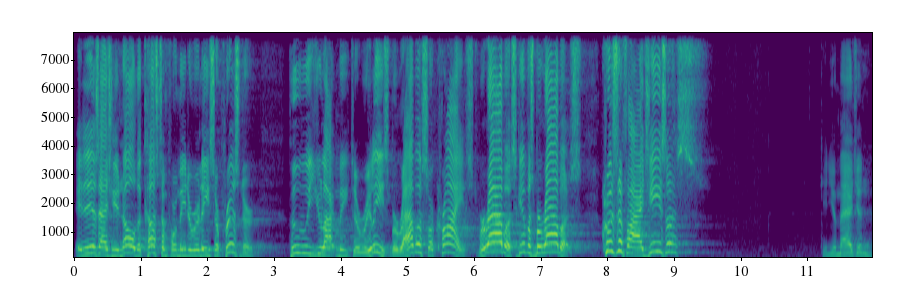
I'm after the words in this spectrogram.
It is, as you know, the custom for me to release a prisoner. Who would you like me to release, Barabbas or Christ? Barabbas, give us Barabbas. Crucify Jesus. Can you imagine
